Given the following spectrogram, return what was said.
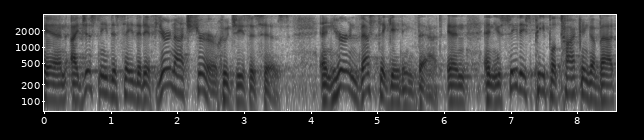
And I just need to say that if you're not sure who Jesus is, and you're investigating that. And, and you see these people talking about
